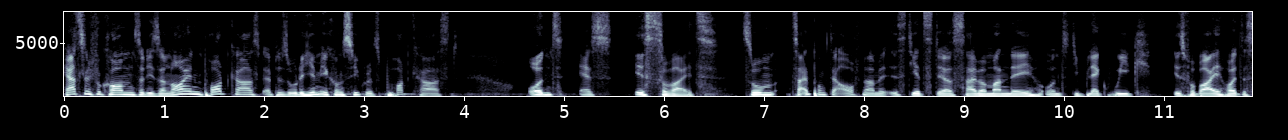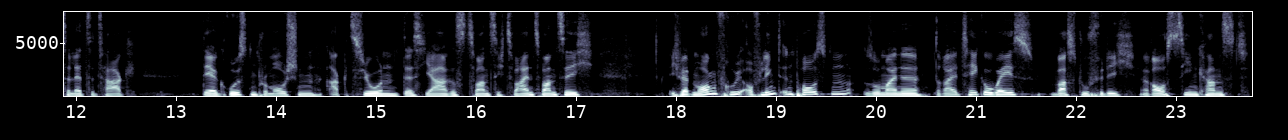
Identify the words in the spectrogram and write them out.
Herzlich willkommen zu dieser neuen Podcast-Episode hier im Ecom Secrets Podcast. Und es ist soweit. Zum Zeitpunkt der Aufnahme ist jetzt der Cyber Monday und die Black Week ist vorbei. Heute ist der letzte Tag der größten Promotion-Aktion des Jahres 2022. Ich werde morgen früh auf LinkedIn posten, so meine drei Takeaways, was du für dich rausziehen kannst.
